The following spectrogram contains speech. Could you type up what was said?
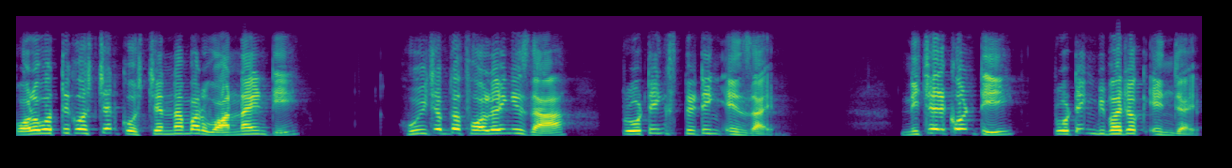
পরবর্তী question question number one ninety which of the following is the protein splitting enzyme নিচের কোনটি প্রোটিন বিভাজক এনজাইম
